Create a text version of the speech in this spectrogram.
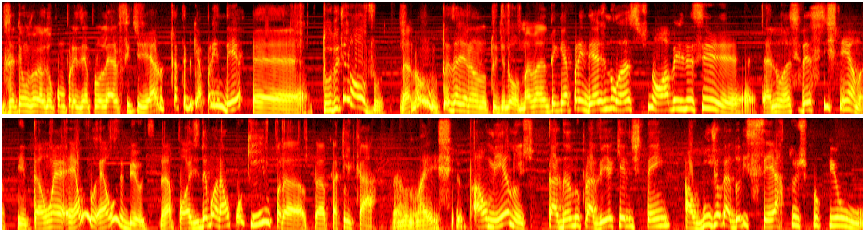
você tem um jogador como, por exemplo, o Larry Fitzgerald, que tá tendo que aprender é, tudo de novo. Né? Não estou exagerando tudo de novo, mas, mas tem que aprender as nuances novas desse, é, nuances desse sistema. Então é, é, um, é um rebuild. Né? Pode demorar um pouquinho para clicar, né? mas ao menos está dando para ver que eles têm alguns jogadores certos para o que o,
